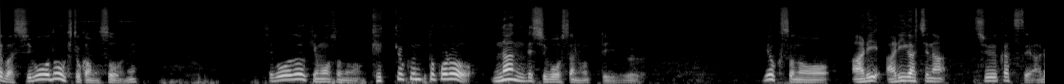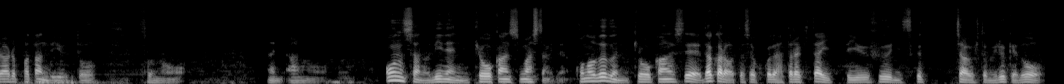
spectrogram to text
えば志望動機とかもそうね。志望動機もその結局のところなんで志望したのっていう。よくそのあり、ありがちな就活生あるあるパターンで言うと、その、何あの、御社の理念に共感しましたみたいな。この部分に共感して、だから私はここで働きたいっていう風に作っちゃう人もいるけど、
